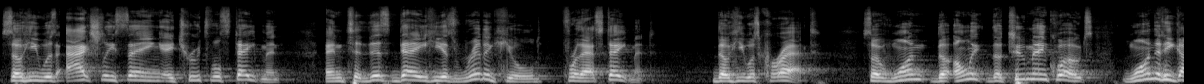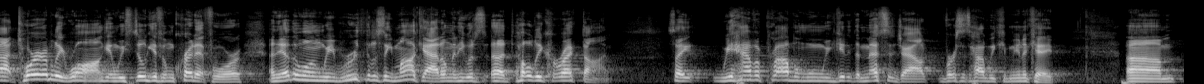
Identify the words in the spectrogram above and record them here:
So he was actually saying a truthful statement. And to this day, he is ridiculed for that statement though he was correct. So one, the only, the two main quotes, one that he got terribly wrong and we still give him credit for, and the other one we ruthlessly mock at him and he was uh, totally correct on. So we have a problem when we get the message out versus how we communicate. Um,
